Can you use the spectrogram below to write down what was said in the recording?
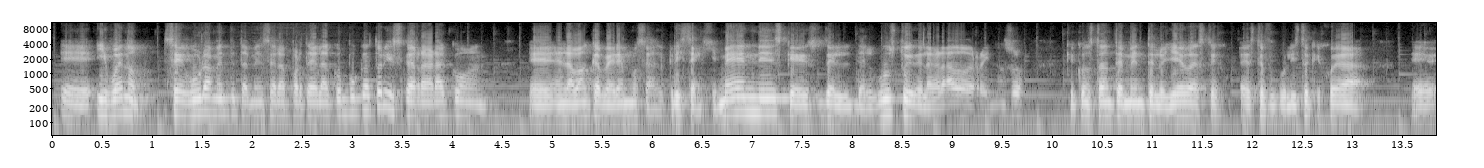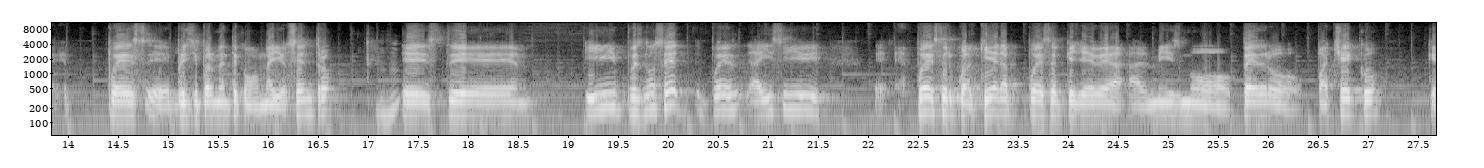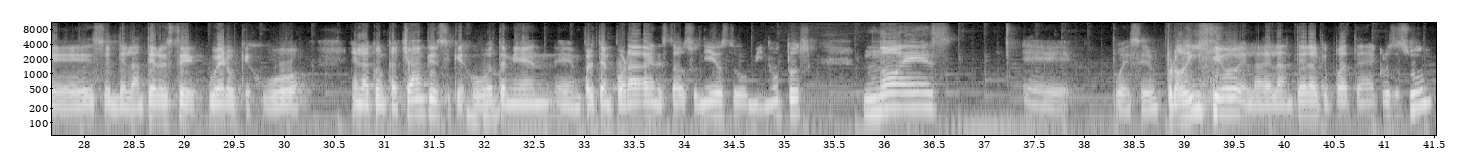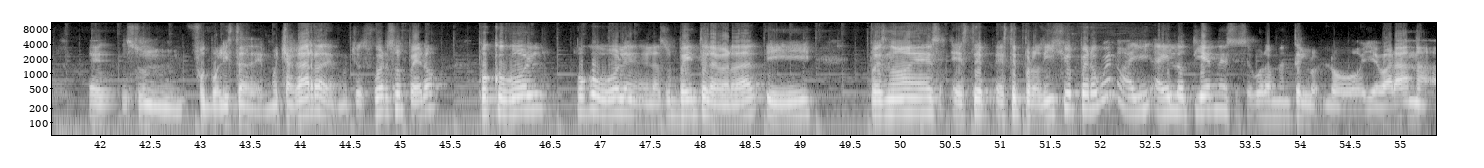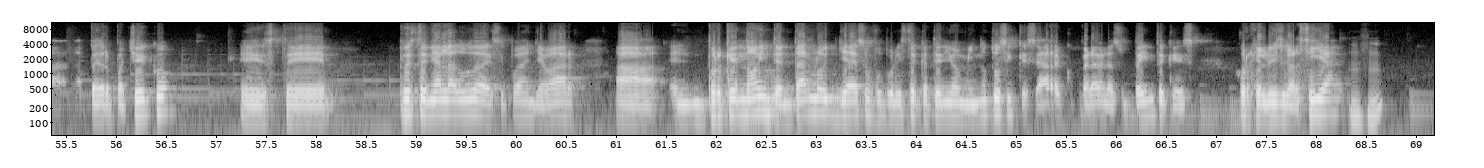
eh, y bueno, seguramente también será parte de la convocatoria y cerrará con, eh, en la banca veremos al Cristian Jiménez, que es del, gusto y del agrado de Reynoso, que constantemente lo lleva este, este futbolista que juega eh, pues principalmente como medio centro. Este y pues no sé, pues ahí sí puede ser cualquiera, puede ser que lleve al mismo Pedro Pacheco, que es el delantero este güero que jugó en la Conca Champions y que jugó también en pretemporada en Estados Unidos, tuvo minutos. No es eh, pues un prodigio en la delantera que pueda tener Cruz Azul. Es un futbolista de mucha garra, de mucho esfuerzo, pero poco gol, poco gol en, la sub-20, la verdad, y pues no es este, este prodigio, pero bueno, ahí, ahí lo tienes y seguramente lo, llevarán a, a Pedro Pacheco este, pues tenía la duda de si puedan llevar a, el, ¿por qué no intentarlo? Ya es un futbolista que ha tenido minutos y que se ha recuperado en la sub-20, que es Jorge Luis García,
